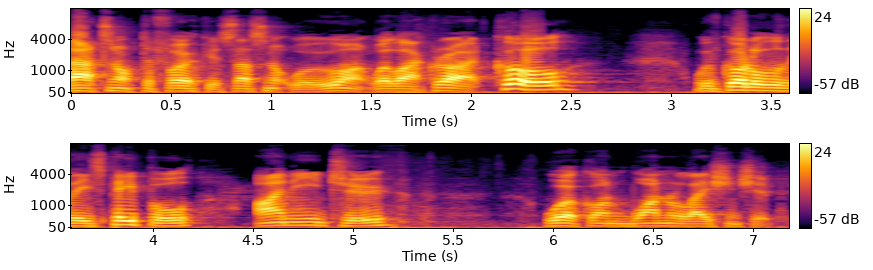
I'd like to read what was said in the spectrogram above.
That's not the focus. That's not what we want. We're like, right, cool. We've got all of these people. I need to work on one relationship.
